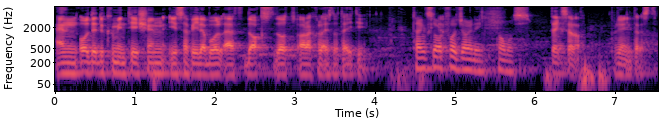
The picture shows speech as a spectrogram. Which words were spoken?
and all the documentation is available at docs.oraclize.it. Thanks a lot for joining, Thomas. Thanks a lot for your interest.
